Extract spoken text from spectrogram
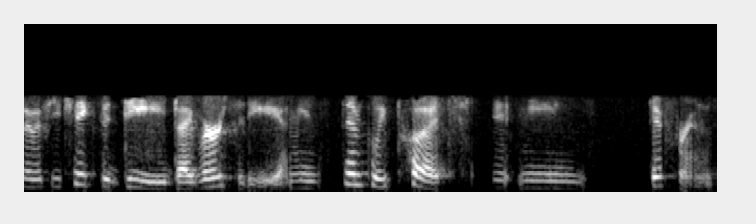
So if you take the D, diversity, I mean, simply put, it means difference.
